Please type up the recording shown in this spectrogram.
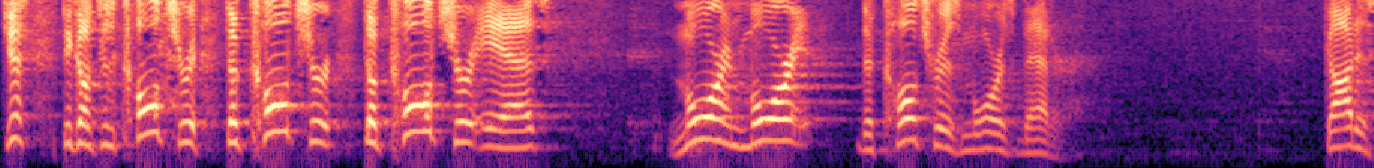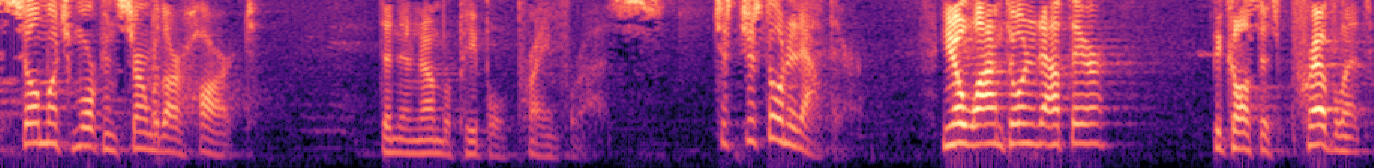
Just because the culture, the culture, the culture is more and more, the culture is more is better. God is so much more concerned with our heart than the number of people praying for us. Just, just throwing it out there. You know why I'm throwing it out there? Because it's prevalent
